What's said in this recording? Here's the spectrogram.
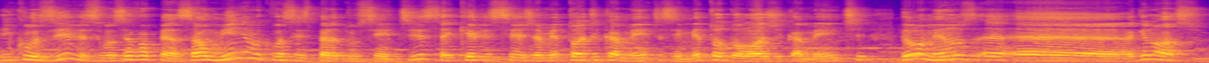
Inclusive, se você for pensar, o mínimo que você espera de um cientista é que ele seja metodicamente, assim, metodologicamente, pelo menos é, é, agnóstico.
